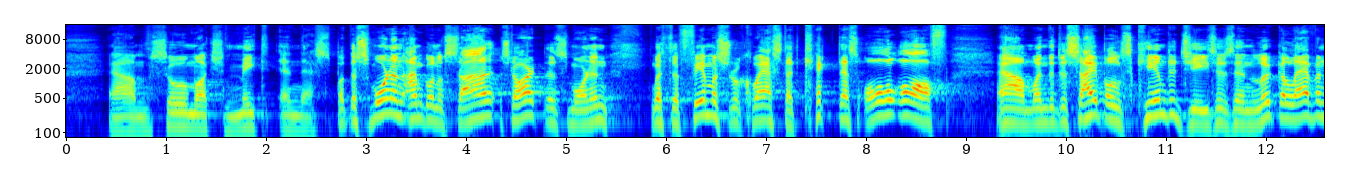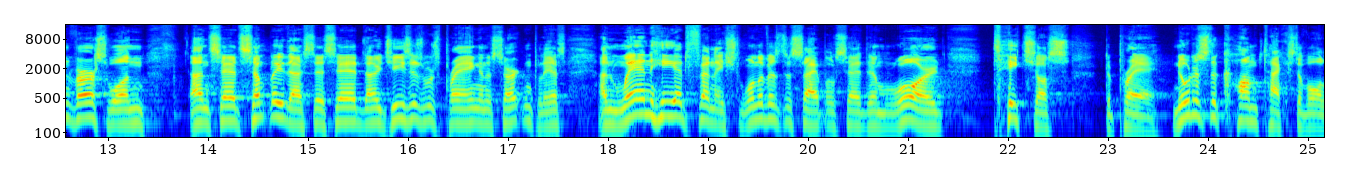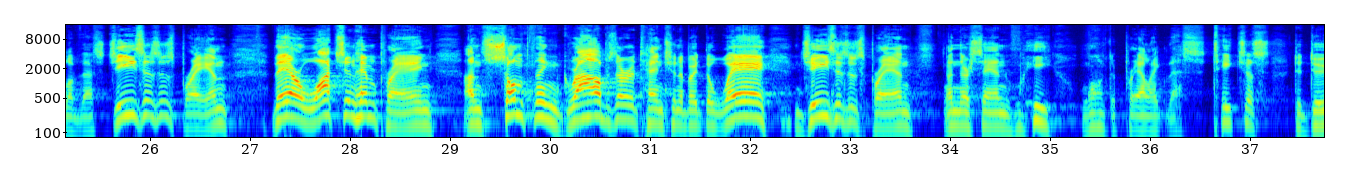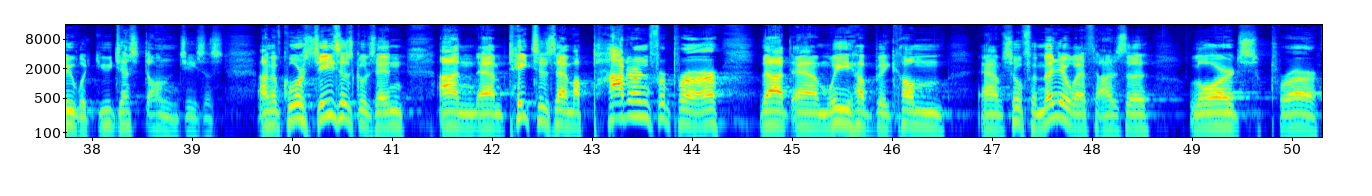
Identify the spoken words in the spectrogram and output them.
um, so much meat in this. But this morning, I'm going to start, start this morning with the famous request that kicked this all off um, when the disciples came to Jesus in Luke 11, verse 1, and said simply this They said, Now Jesus was praying in a certain place, and when he had finished, one of his disciples said to him, Lord, teach us to pray. Notice the context of all of this. Jesus is praying. They are watching him praying, and something grabs their attention about the way Jesus is praying, and they're saying, We want to pray like this. Teach us to do what you just done, Jesus. And of course, Jesus goes in and um, teaches them a pattern for prayer that um, we have become um, so familiar with as the Lord's Prayer.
